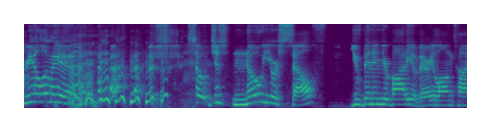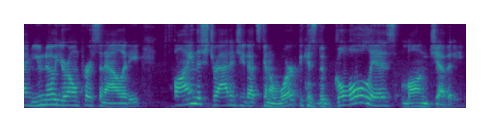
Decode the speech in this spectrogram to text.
reel them in. so just know yourself. You've been in your body a very long time. You know your own personality. Find the strategy that's going to work because the goal is longevity.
